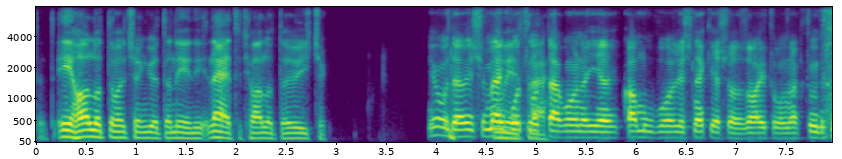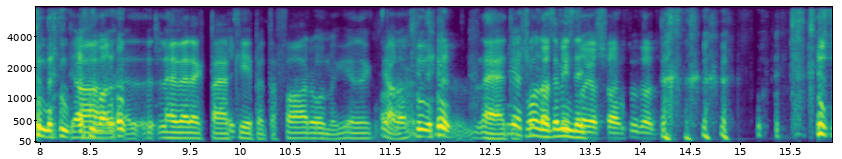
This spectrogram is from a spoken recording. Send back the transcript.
Tehát én hallottam a csengőt, a néni, lehet, hogy hallotta ő is, csak Jó, de és ért megbotlottál volna ilyen kamuból, és neki esel az ajtónak, tudod. De, ja, valami, leverek pár képet a falról, meg ilyenek. Ja, Valami. lehetett volna, de mindegy. tudod. és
